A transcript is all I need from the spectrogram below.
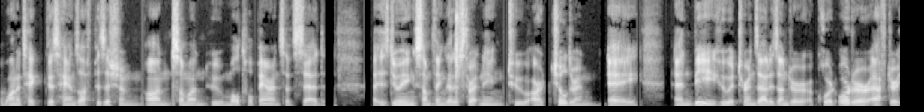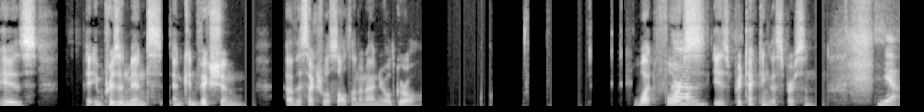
want to take this hands off position on someone who multiple parents have said is doing something that is threatening to our children, A, and B, who it turns out is under a court order after his imprisonment and conviction of the sexual assault on a nine year old girl. What force Um, is protecting this person? Yeah,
